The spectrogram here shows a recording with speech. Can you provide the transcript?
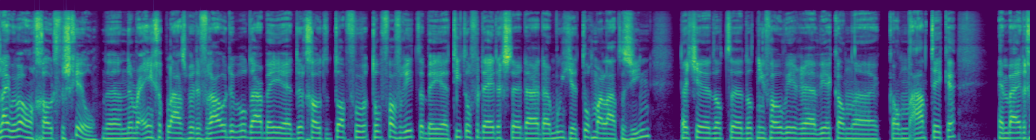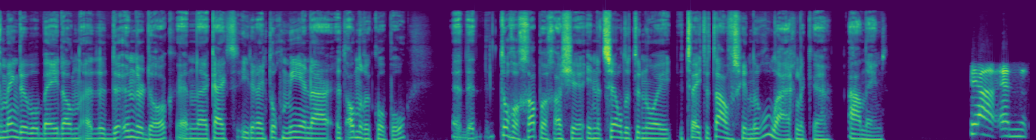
Lijkt me wel een groot verschil. De nummer 1 geplaatst bij de vrouwendubbel. Daar ben je de grote top, topfavoriet. Daar ben je titelverdedigster. Daar, daar moet je toch maar laten zien dat je dat, uh, dat niveau weer, uh, weer kan, uh, kan aantikken. En bij de gemengdubbel ben je dan de, de, underdog. En kijkt iedereen toch meer naar het andere koppel. Toch wel grappig als je in hetzelfde toernooi twee totaal verschillende rollen eigenlijk aanneemt. Ja, en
